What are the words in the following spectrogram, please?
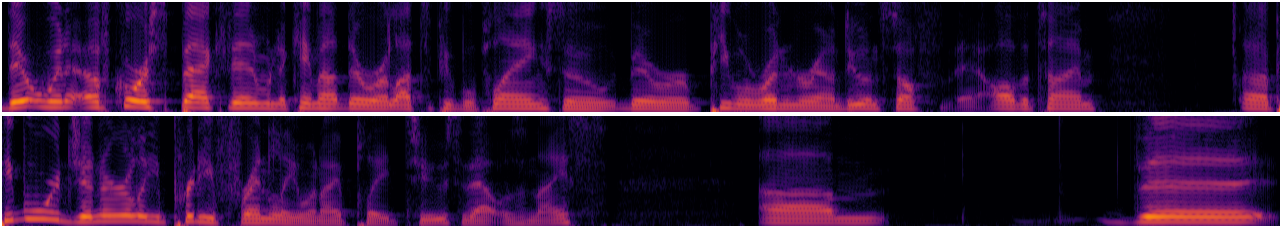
there when of course back then when it came out there were lots of people playing, so there were people running around doing stuff all the time. Uh, people were generally pretty friendly when I played too, so that was nice. Um the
